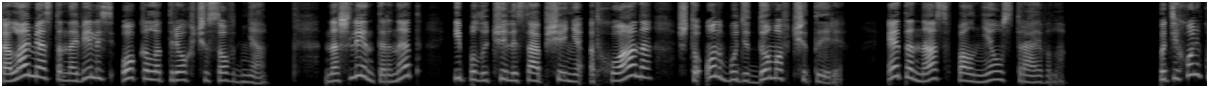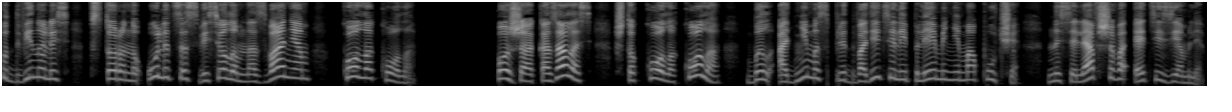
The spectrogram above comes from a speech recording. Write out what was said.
Калами остановились около трех часов дня. Нашли интернет и получили сообщение от Хуана, что он будет дома в четыре. Это нас вполне устраивало. Потихоньку двинулись в сторону улицы с веселым названием Кола-Кола. Позже оказалось, что Кола-Кола был одним из предводителей племени Мапуче, населявшего эти земли.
